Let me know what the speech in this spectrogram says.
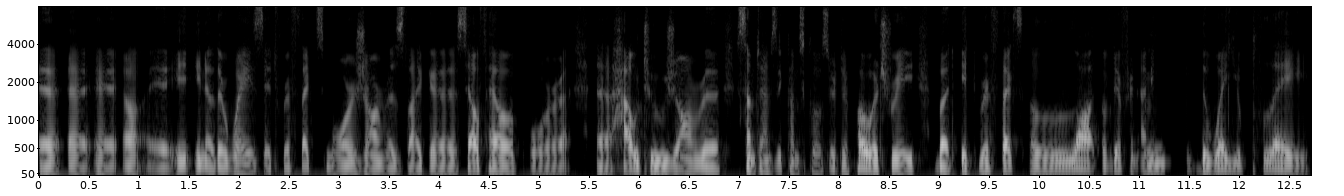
Uh, uh, uh, uh in, other ways, it reflects more genres like self help or how to genre. Sometimes it comes closer to poetry, but it reflects a lot of different. I mean, the way you play.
